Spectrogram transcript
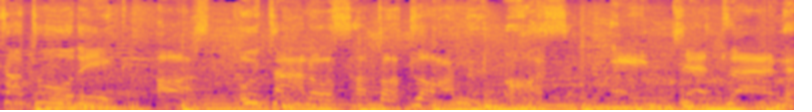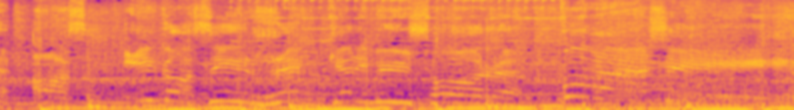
Folytatódik az utánozhatatlan, az egyetlen, az igazi reggeli műsor, Balázsék!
